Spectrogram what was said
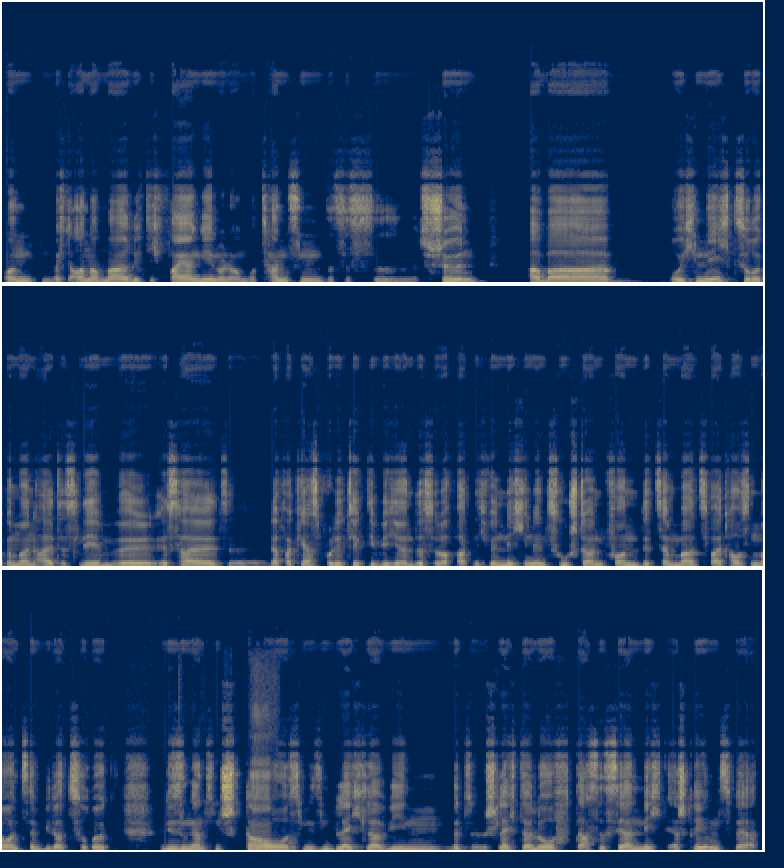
und möchte auch noch mal richtig feiern gehen oder irgendwo tanzen. Das ist äh, schön, aber wo ich nicht zurück in mein altes Leben will, ist halt äh, der Verkehrspolitik, die wir hier in Düsseldorf hatten. Ich will nicht in den Zustand von Dezember 2019 wieder zurück. Mit diesen ganzen Staus, mit diesen Blechlawinen, mit schlechter Luft. Das ist ja nicht erstrebenswert.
